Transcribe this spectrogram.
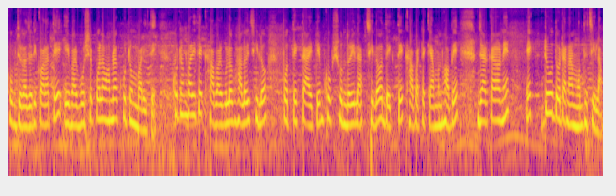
খুব জোরাজোরি করাতে এবার বসে পড়লাম আমরা কুটুম বাড়িতে কুটুম বাড়িতে খাবারগুলো ভালোই ছিল, প্রত্যেকটা আইটেম খুব সুন্দরই লাগছিল দেখতে, খাবারটা কেমন হবে, যার কারণে একটু দোটানার মধ্যে ছিলাম।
